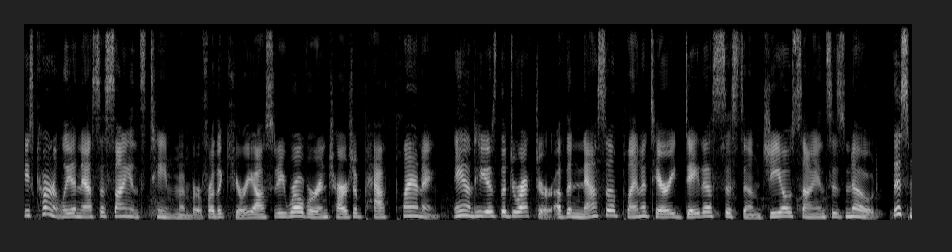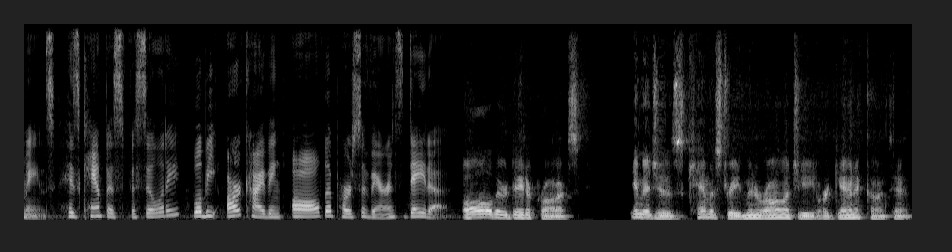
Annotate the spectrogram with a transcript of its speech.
He's currently a NASA science team member for the Curiosity rover in charge of path planning, and he is the director of the NASA Planetary Data System Geosciences Node. This means his campus facility will be archiving all the Perseverance data. All their data products images, chemistry, mineralogy, organic content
